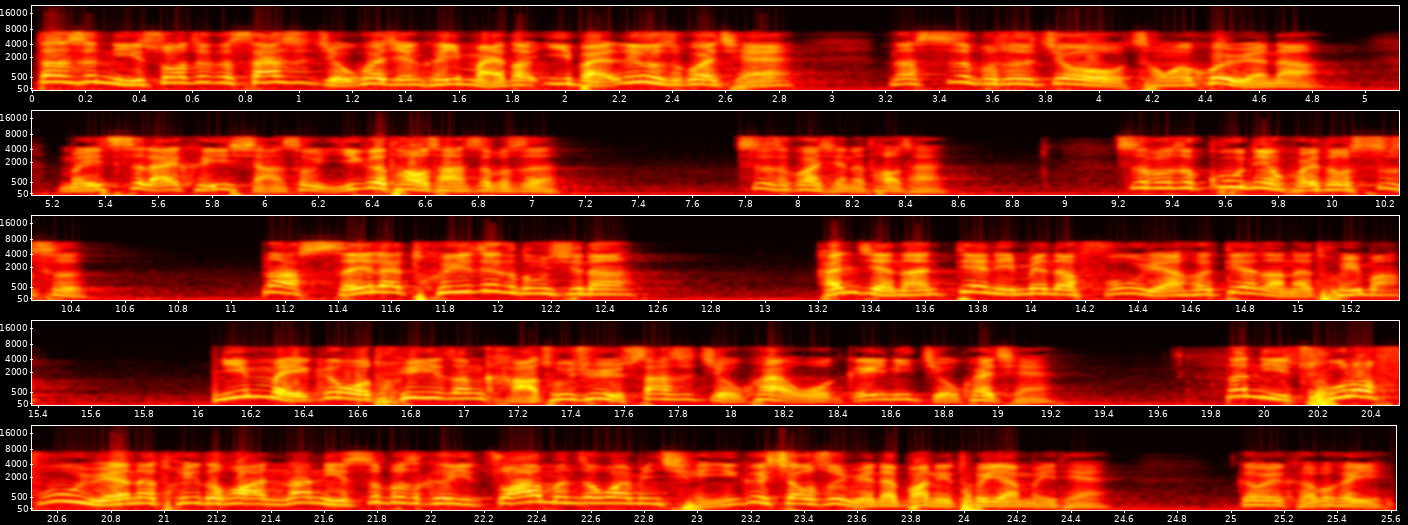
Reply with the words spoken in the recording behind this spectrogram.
但是你说这个三十九块钱可以买到一百六十块钱，那是不是就成为会员呢？每次来可以享受一个套餐，是不是？四十块钱的套餐，是不是固定回头四次？那谁来推这个东西呢？很简单，店里面的服务员和店长来推吗？你每跟我推一张卡出去，三十九块，我给你九块钱。那你除了服务员来推的话，那你是不是可以专门在外面请一个销售员来帮你推啊？每天，各位可不可以？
